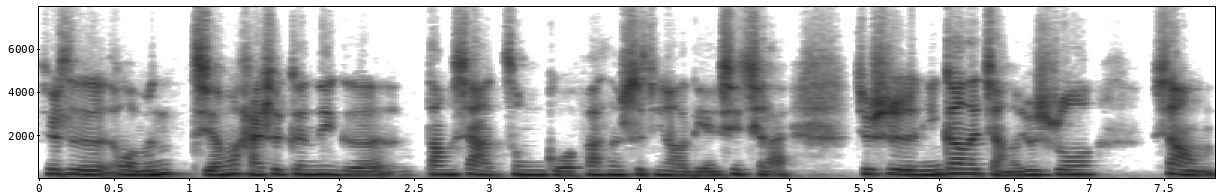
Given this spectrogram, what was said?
就是我们节目还是跟那个当下中国发生事情要联系起来。就是您刚才讲的，就是说像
